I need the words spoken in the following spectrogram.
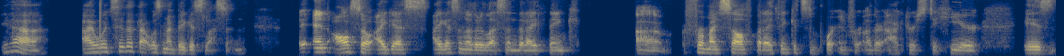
yeah i would say that that was my biggest lesson and also i guess i guess another lesson that i think um, for myself, but I think it's important for other actors to hear, is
